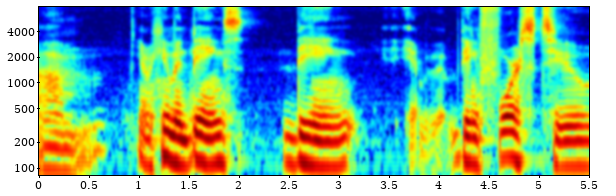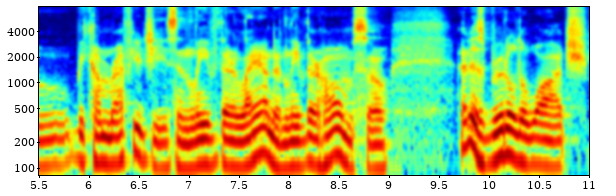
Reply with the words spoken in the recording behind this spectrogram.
um, you know, human beings being being forced to become refugees and leave their land and leave their homes. So that is brutal to watch.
